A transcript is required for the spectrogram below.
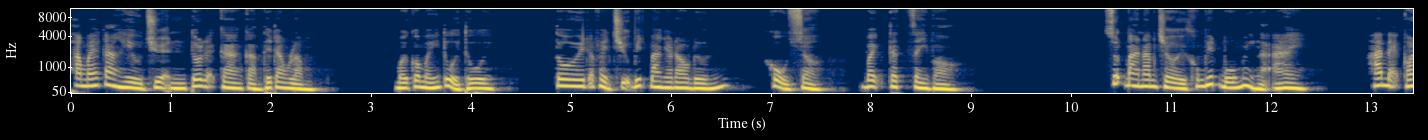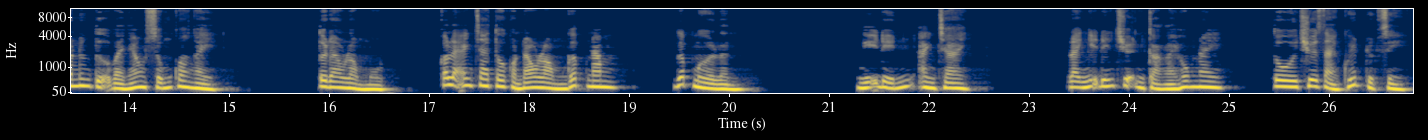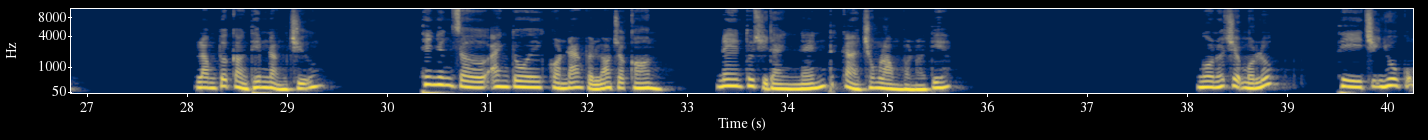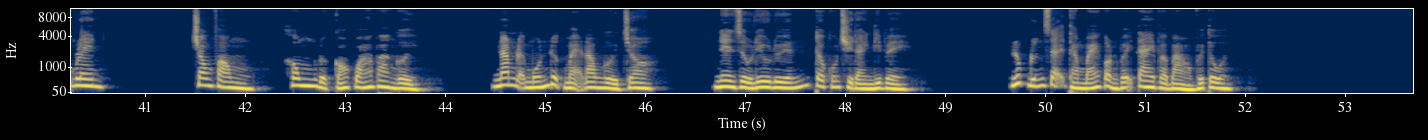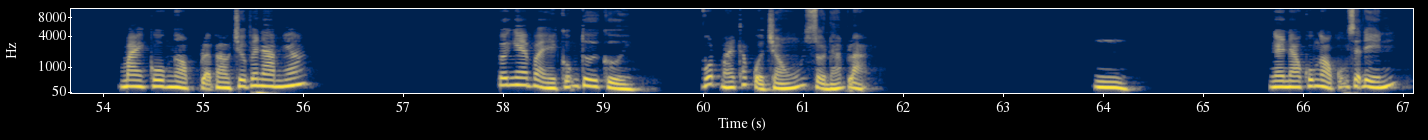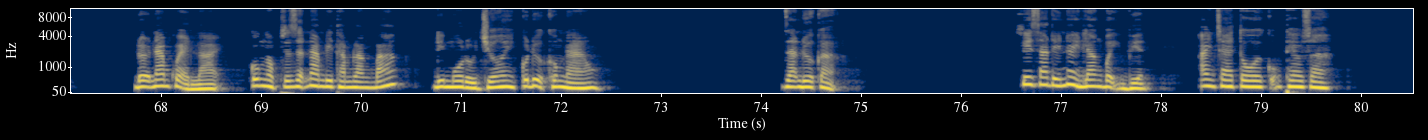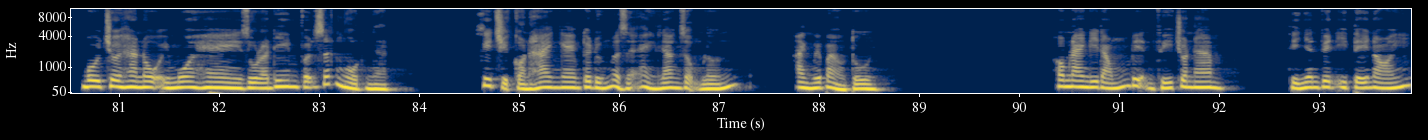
Thằng bé càng hiểu chuyện, tôi lại càng cảm thấy đau lòng. Mới có mấy tuổi thôi. Tôi đã phải chịu biết bao nhiêu đau đớn Khổ sở, bệnh tật dày vò. Suốt 3 năm trời không biết bố mình là ai. Hai mẹ con nương tựa vào nhau sống qua ngày. Tôi đau lòng một Có lẽ anh trai tôi còn đau lòng gấp 5 Gấp 10 lần. Nghĩ đến anh trai Lại nghĩ đến chuyện cả ngày hôm nay Tôi chưa giải quyết được gì. Lòng tôi càng thêm nặng trĩu. Thế nhưng giờ anh tôi còn đang phải lo cho con nên tôi chỉ đành nén tất cả trong lòng và nói tiếp. Ngồi nói chuyện một lúc, Thì chị Nhu cũng lên. Trong phòng không được có quá ba người. Nam lại muốn được mẹ lau người cho, Nên dù lưu luyến, tôi cũng chỉ đành đi về. Lúc đứng dậy, thằng bé còn vẫy tay và bảo với tôi. Mai cô Ngọc lại vào chơi với Nam nhé. Tôi nghe vậy cũng tươi cười. Vuốt mái tóc của cháu rồi đáp lại. Ừ. Ngày nào cô Ngọc cũng sẽ đến. Đợi Nam khỏe lại, Cô Ngọc sẽ dẫn Nam đi thăm lăng bác, Đi mua đồ chơi, có được không nào? Dạ được ạ. Khi ra đến hành lang bệnh viện, Anh trai tôi cũng theo ra. Bầu trời Hà Nội mùa hè Dù là đêm vẫn rất ngột ngạt. Khi chỉ còn hai anh em tôi đứng ở dãy hành lang rộng lớn, Anh mới bảo tôi. Hôm nay anh đi đóng viện phí cho Nam. Thì nhân viên y tế nói,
